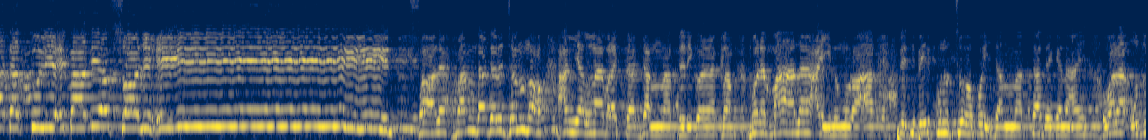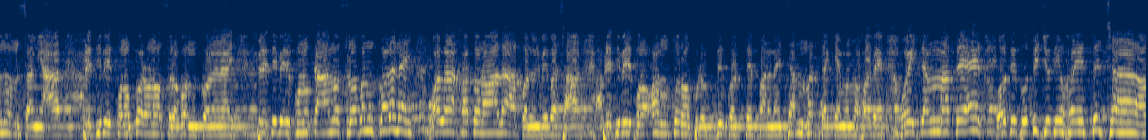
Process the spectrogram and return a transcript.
আ'দাতু লিইবাদিয়াস সালিহিন সালেহ বান্দাদের জন্য আমি আল্লাহ আমার একটা জান্নাত তৈরি করে রাখলাম। বলে, মালা আইনু মুরাত পৃথিবীর কোন চোখ ওই জান্নাতটা দেখে নাই। ওয়ালা সামিআত, পৃথিবীর কোন শ্রবণ করে নাই। পৃথিবীর কোন কান শ্রবণ করে নাই। ওয়ালা আলা বাসার পৃথিবীর কোন অন্তর উপলব্ধি করতে পারে নাই। জান্নাতটা কেমন হবে? ওই জান্নাতের অধিপতি যদি হইতে চাও,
